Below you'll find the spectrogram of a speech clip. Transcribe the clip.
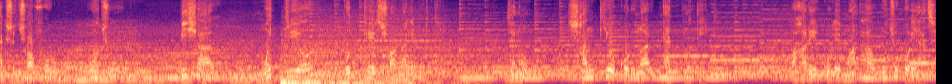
একশো ছ ফুট উঁচু, বিশাল মৈত্রীয় বুদ্ধের স্বর্ণালী মূর্তি, যেন শান্তি ও করুণার এক প্রতীক। পাহাড়ের কোলে মাথা উঁচু করে আছে।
